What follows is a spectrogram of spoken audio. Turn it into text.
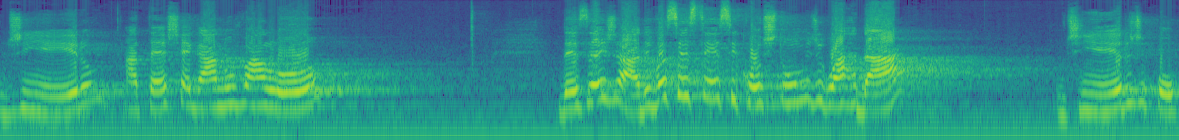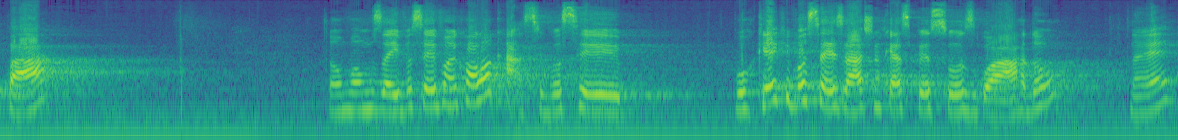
dinheiro até chegar no valor desejado. E vocês têm esse costume de guardar dinheiro, de poupar? Então vamos aí, vocês vão colocar. Se você, por que que vocês acham que as pessoas guardam, né?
